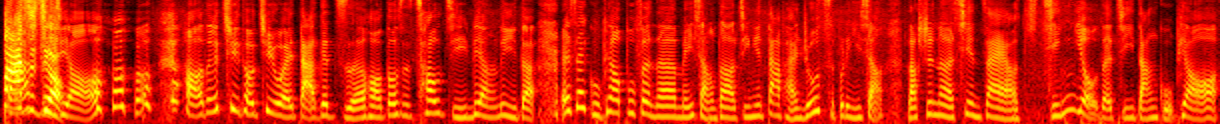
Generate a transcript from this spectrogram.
八十九，好，这个去头去尾打个折哈，都是超级亮丽的。而在股票部分呢，没想到今天大盘如此不理想，老师呢现在啊仅有的几档股票哦，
